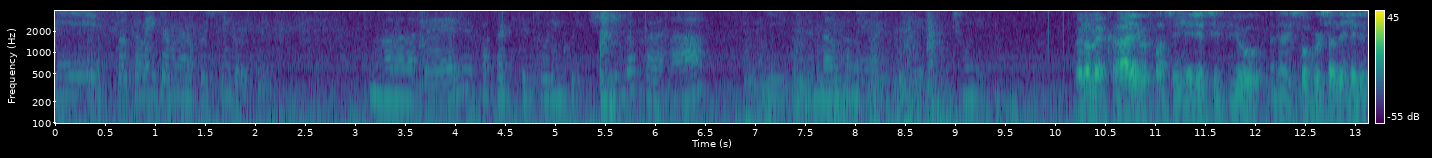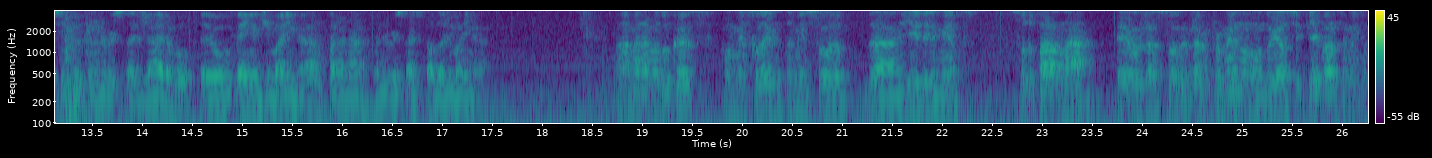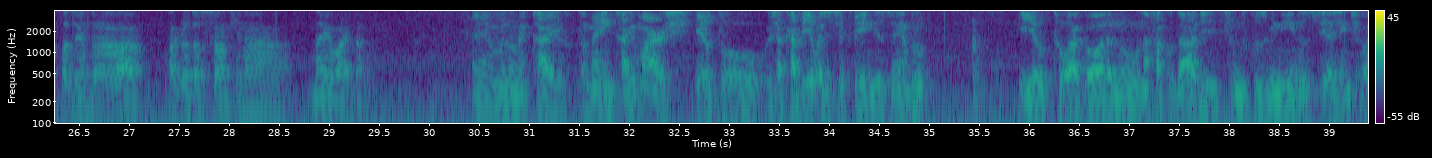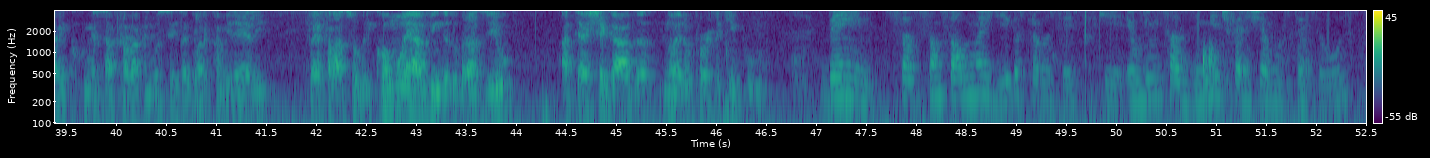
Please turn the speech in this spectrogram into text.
E estou também terminando o curso de inglês aí. Meu nome é Anabelle, eu faço arquitetura em Curitiba, Paraná, e estou terminando também o no último nível. Meu nome é Caio, eu faço engenharia civil, eh, estou cursando engenharia civil aqui na Universidade de Idaho. Eu venho de Maringá, no Paraná, na Universidade Estadual de Maringá. Ah, meu nome é Lucas, como meus colegas eu também sou da engenharia de alimentos. Sou do Paraná, eu já, sou, já me formei no, no ILCP e agora também estou fazendo a, a graduação aqui na, na UIDA. É, o meu nome é Caio também, Caio March. Eu, tô, eu já acabei o LCP em dezembro e eu tô agora no, na faculdade, junto com os meninos, e a gente vai começar a falar com vocês agora com a Mirelle, que vai falar sobre como é a vinda do Brasil até a chegada no aeroporto aqui em Puma. Bem, só, são só algumas dicas para vocês, porque eu vim sozinha, diferente de algumas pessoas.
